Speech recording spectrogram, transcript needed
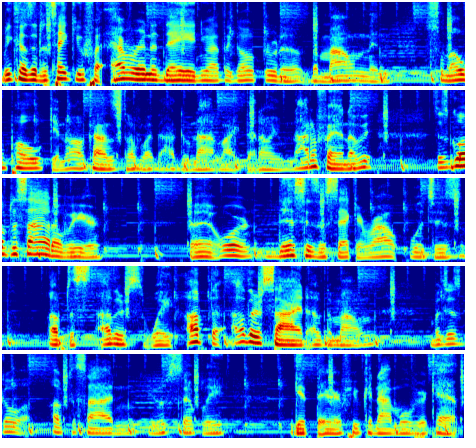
because it'll take you forever in a day and you have to go through the, the mountain and slow poke and all kinds of stuff like that. I do not like that. I am not a fan of it. Just go up the side over here. Uh, or this is a second route, which is up the other way, up the other side of the mountain. But just go up, the side and you'll simply get there if you cannot move your camp.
